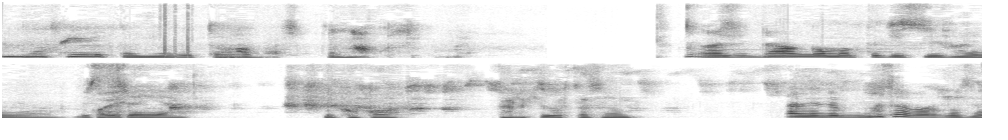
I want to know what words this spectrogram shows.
মুখলে তো মুভি তো হবে তো না কেমনে? আরে ঢাকা মতো কিছুই হয় না বিশ্রাইয়া কি খবর তাহলে কি করতেছ? আরে এটা বুঝাবার কথা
